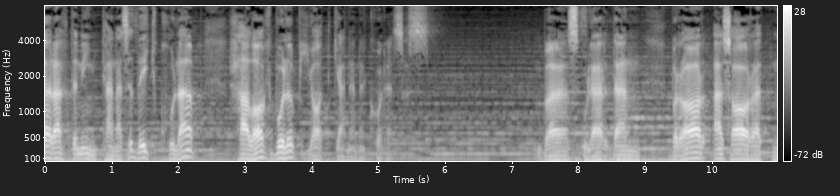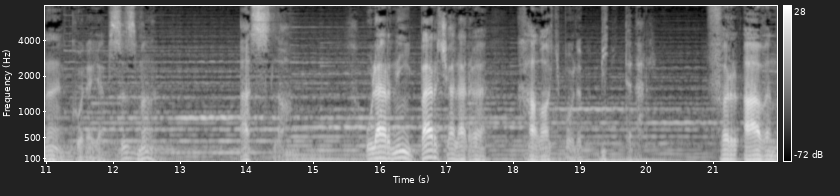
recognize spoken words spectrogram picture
daraxtining tanasidek qulab halok bo'lib yotganini ko'rasiz. Bas ulardan biror asoratni ko'rayapsizmi? Aslo. Ularning barchalari halok bo'lib bitdilar. Fir'avn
